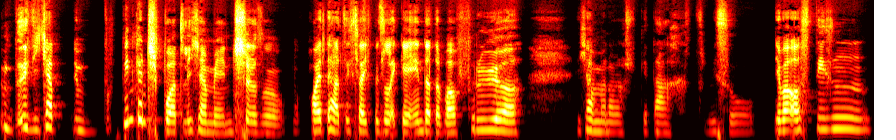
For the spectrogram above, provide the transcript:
Und ich hab, bin kein sportlicher Mensch. Also heute hat sich vielleicht ein bisschen geändert, aber früher, ich habe mir noch gedacht, wieso? Aber aus diesen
